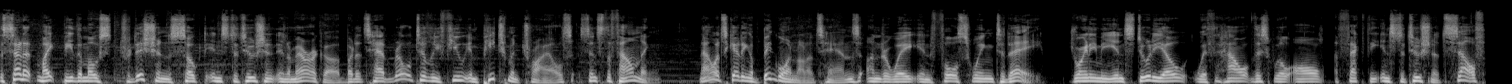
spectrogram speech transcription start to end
The Senate might be the most tradition soaked institution in America, but it's had relatively few impeachment trials since the founding. Now it's getting a big one on its hands, underway in full swing today. Joining me in studio with how this will all affect the institution itself,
